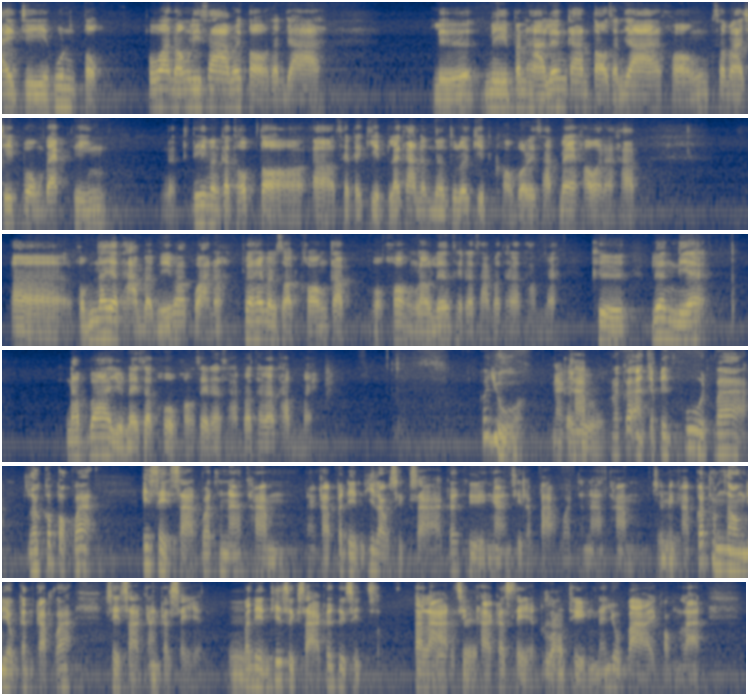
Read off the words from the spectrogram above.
YG หุ้นตก เพราะว่าน้องลิซ่าไม่ต่อสัญญา หรือมีปัญหาเรื่องการต่อสัญญาของสมาชิกวง Blackpink ที่มันกระทบต่อเอเศรษฐกิจและการดำเนินธุรกิจของบริษัทแม่เขาอะนะครับผมน่าจะถามแบบนี้มากกว่าเนาะเพื่อให้มันสอดคล้องกับหัวข้อของเราเรื่องเศรษฐศาสตร์วัฒนธรรมนะคือเรื่องเนี้ยนับว่าอยู่ในสโคปของเศรษฐศาสตร์วัฒนธรรมไหมก็อยู่ นะครับก็อยู่แล้วก็อาจจะเป็นพูดว่าเราก็บอกว่าไอเศรษฐศาสตร์วัฒนธรรมนะครับ ประเด็นที่เราศึกษาก็คืองานศิลปะวัฒนธรรมใช่ไหมครับ ก็ทำนองเดียวกันกับว่าเศรษฐศาสตร์การเกษตรอืมประเด็นที่ศึกษาก็คือสินตลาดเกษตรสินค้าเกษตร รวมถึงนโยบายของรัฐ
